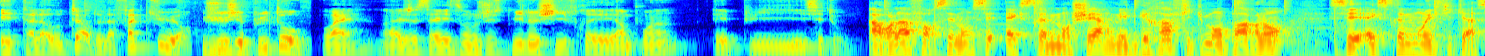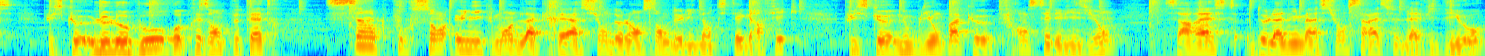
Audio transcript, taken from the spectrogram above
est à la hauteur de la facture. Jugez plutôt. Ouais, ouais, je sais, ils ont juste mis le chiffre et un point et puis c'est tout. Alors là, forcément, c'est extrêmement cher, mais graphiquement parlant, c'est extrêmement efficace, puisque le logo représente peut-être 5% uniquement de la création de l'ensemble de l'identité graphique, puisque n'oublions pas que France Télévisions, ça reste de l'animation, ça reste de la vidéo,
